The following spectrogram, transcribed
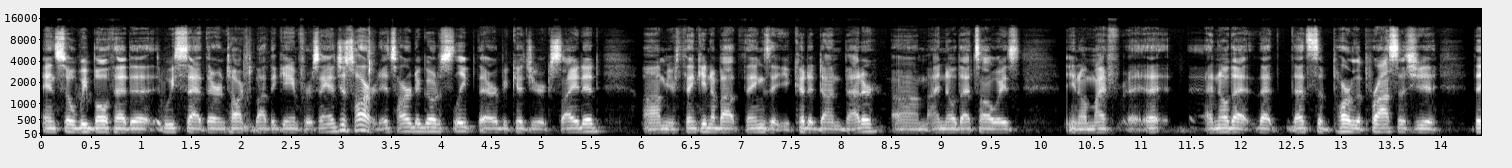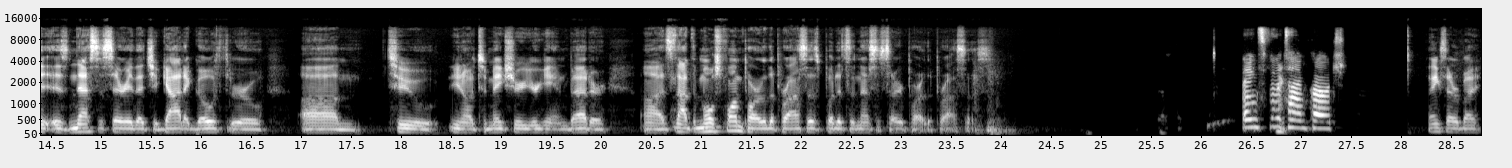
and so we both had to. We sat there and talked about the game for a second. It's just hard. It's hard to go to sleep there because you're excited. Um, you're thinking about things that you could have done better. Um, I know that's always, you know, my. Uh, I know that that that's a part of the process you that is necessary that you got to go through um, to you know to make sure you're getting better. Uh, it's not the most fun part of the process, but it's a necessary part of the process. Thanks for the time, Coach. Thanks, everybody.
